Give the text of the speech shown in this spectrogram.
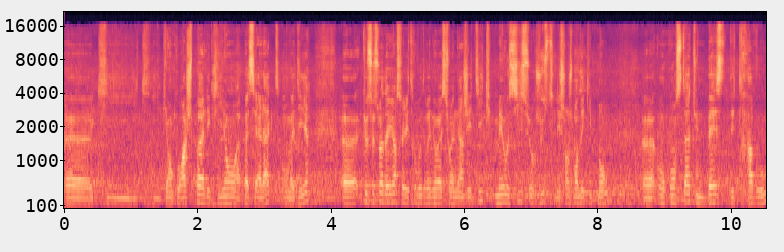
euh, qui n'encourage pas les clients à passer à l'acte, on va dire. Euh, que ce soit d'ailleurs sur les travaux de rénovation énergétique, mais aussi sur juste les changements d'équipement. Euh, on constate une baisse des travaux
